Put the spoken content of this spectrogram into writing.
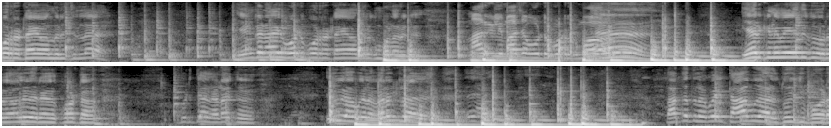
போடுற டைம் வந்துருச்சுல்ல? எங்க நாய் ஓட்டு போடுற டைம் வந்திருக்கும் போல இருக்கு. மார்கழி மாசம் ஓட்டு போட்டிருக்குமோ? ஏற்கனவே இதுக்கு ஒரு ஆள் வேற கோட்டம் இப்படித்தான் நடக்கும். இவங்க அவங்கள விரட்டுறாங்க. பக்கத்தில் போய் தாவு கால் தூக்கி போட.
